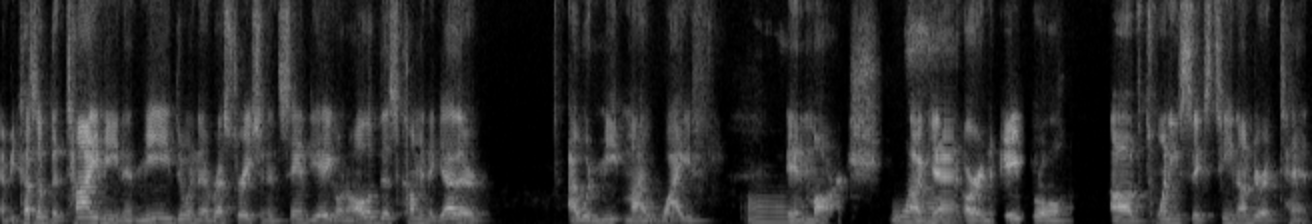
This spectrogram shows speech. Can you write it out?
and because of the timing and me doing the restoration in San Diego and all of this coming together, I would meet my wife Oh, in March wow. again or in April of 2016 under a tent.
